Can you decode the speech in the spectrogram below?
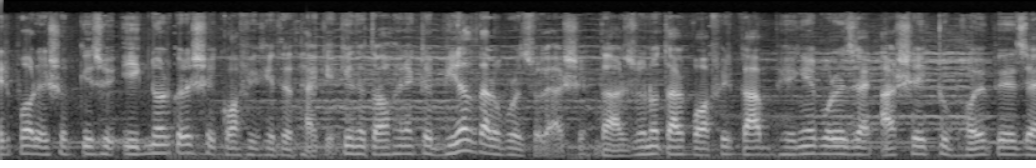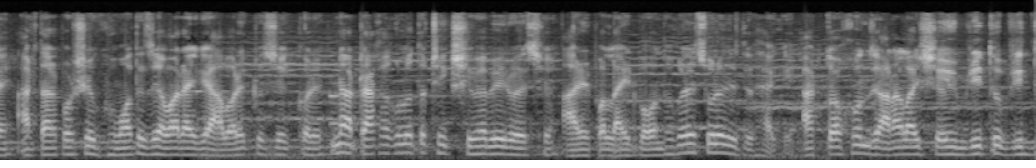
এরপর এসব কিছু ইগনোর করে সে কফি খেতে থাকে। কিন্তু তখন একটা বিড়াল তার উপরে চলে আসে। তার জন্য তার কফির কাপ ভেঙে পড়ে যায় আর সে একটু ভয় পেয়ে যায়। আর তারপর সে ঘুমাতে যাওয়ার আগে আবার একটু চেক করে। না, টাকাগুলো তো ঠিক সেভাবেই রয়েছে। আর এরপর লাইট বন্ধ করে চলে যেতে থাকে। আর তখন জানালায় সেই মৃত বৃদ্ধ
